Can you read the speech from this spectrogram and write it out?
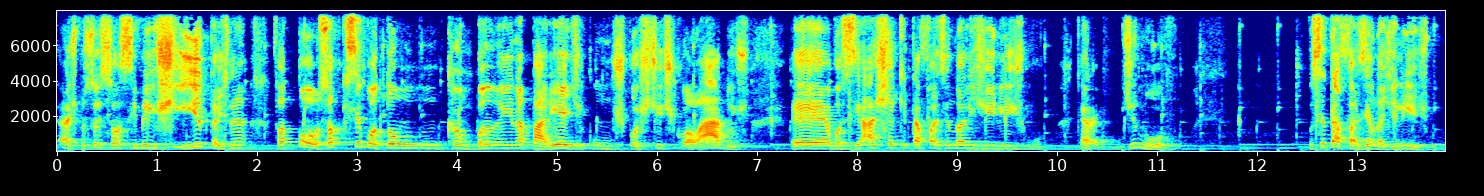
as pessoas são assim meio xiitas, né? Fala, pô, só porque você botou um, um Kanban aí na parede com uns post-its colados, é, você acha que está fazendo agilismo. Cara, de novo, você está fazendo agilismo?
